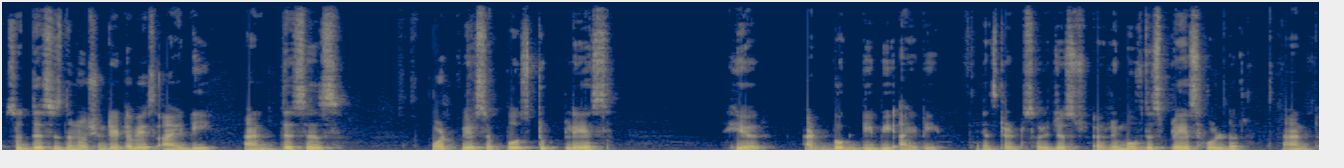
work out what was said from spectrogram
so this is the notion database ID and this is what we are supposed to place here at book db ID instead sorry just remove this placeholder and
